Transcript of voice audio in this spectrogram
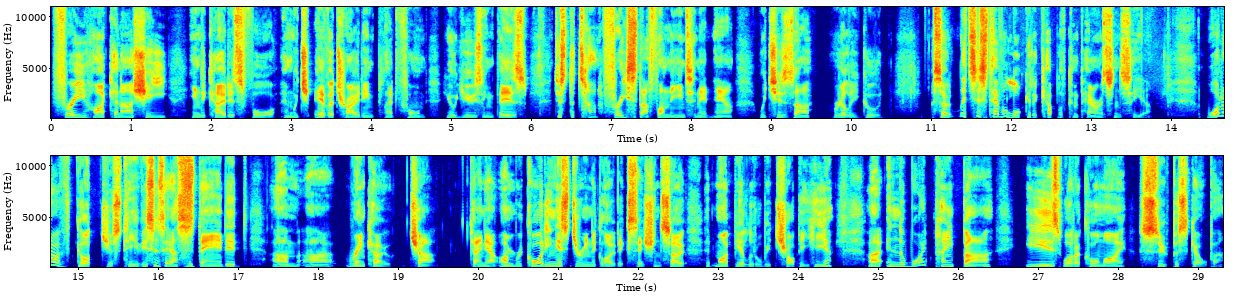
free Heikin Ashi indicators for and whichever trading platform you're using. There's just a ton of free stuff on the internet now which is uh, really good. So let's just have a look at a couple of comparisons here. What I've got just here this is our standard um, uh, Renko chart okay now I'm recording this during the Globex session so it might be a little bit choppy here. Uh, and the white paint bar is what I call my super scalper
